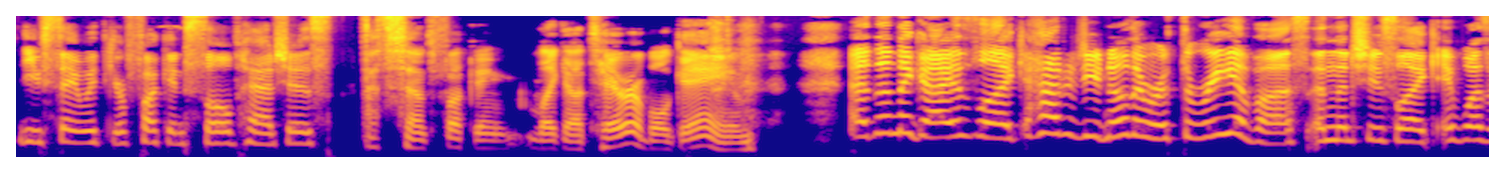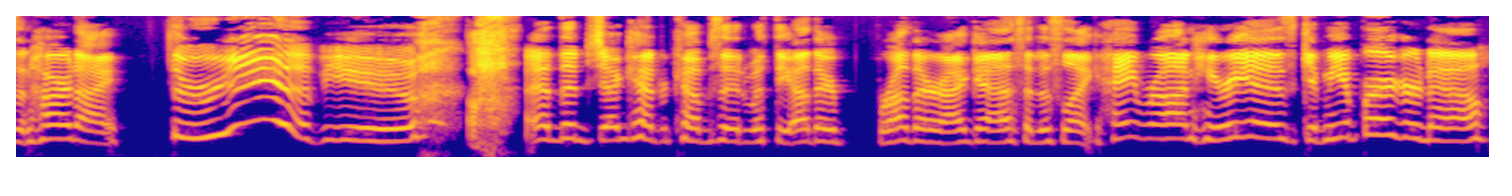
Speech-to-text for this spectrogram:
You say with your fucking soul patches. That sounds fucking like a terrible game. And then the guy is like, "How did you know there were three of us?" And then she's like, "It wasn't hard eye. Three of you." Ugh. And then Jughead comes in with the other brother, I guess, and is like, "Hey, Ron, here he is. Give me a burger now."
